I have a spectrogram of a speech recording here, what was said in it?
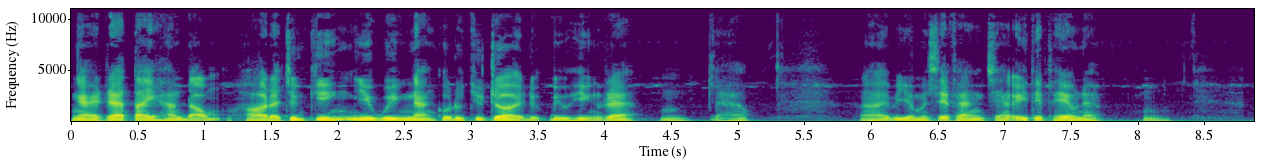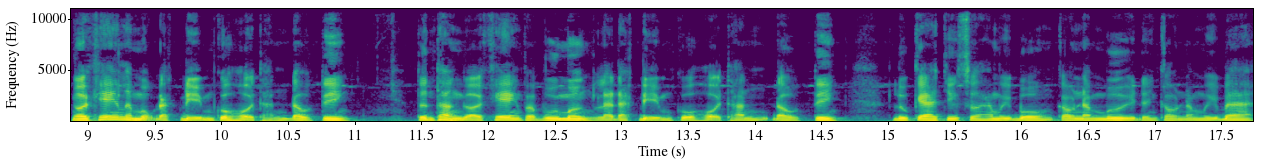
Ngài ra tay hành động, họ đã chứng kiến nhiều quyền năng của Đức Chúa Trời được biểu hiện ra. Ừ, đã không? Đấy, bây giờ mình sẽ phan trang ý tiếp theo nè. Ừ. Ngợi khen là một đặc điểm của hội thánh đầu tiên. Tinh thần ngợi khen và vui mừng là đặc điểm của hội thánh đầu tiên. Luca chương số 24 câu 50 đến câu 53.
